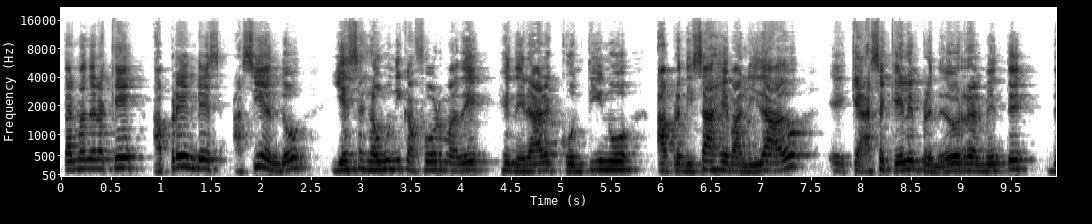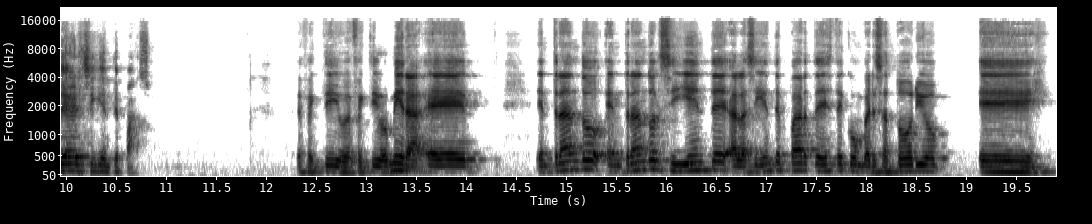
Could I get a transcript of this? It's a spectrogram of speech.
Tal manera que aprendes haciendo y esa es la única forma de generar continuo aprendizaje validado eh, que hace que el emprendedor realmente dé el siguiente paso. Efectivo, efectivo. Mira, eh, Entrando, entrando al siguiente, a la siguiente parte de este conversatorio, eh,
